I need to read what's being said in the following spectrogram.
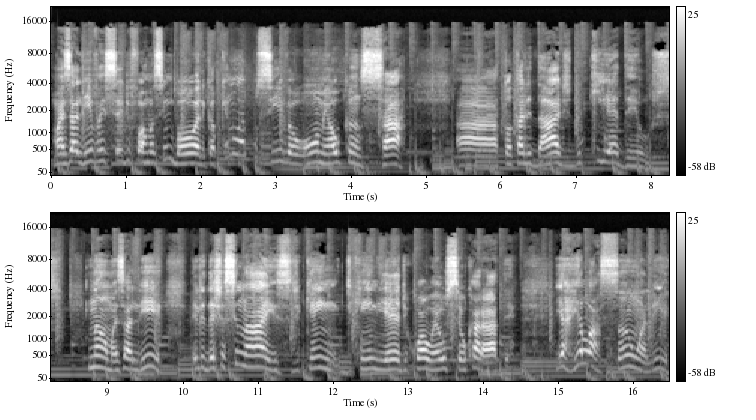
mas ali vai ser de forma simbólica, porque não é possível o homem alcançar a totalidade do que é Deus. Não, mas ali ele deixa sinais de quem, de quem ele é, de qual é o seu caráter. E a relação ali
